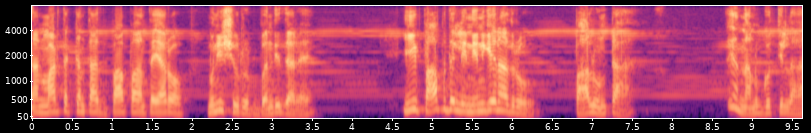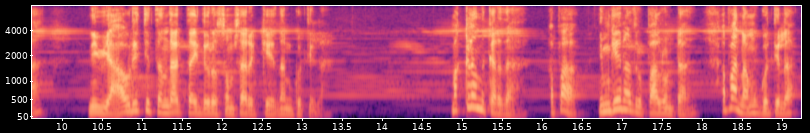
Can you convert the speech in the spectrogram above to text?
ನಾನು ಮಾಡ್ತಕ್ಕಂಥದ್ದು ಪಾಪ ಅಂತ ಯಾರೋ ಮುನೀಶ್ವರರು ಬಂದಿದ್ದಾರೆ. ಈ ಪಾಪದಲ್ಲಿ ನಿನಗೇನಾದರೂ ಪಾಲು ಉಂಟಾ? ಏ, ನನಗೆ ಗೊತ್ತಿಲ್ಲ. ನೀವು ಯಾವ ರೀತಿ ತಂದಾಗ್ತಾ ಇದ್ದೀರೋ ಸಂಸಾರಕ್ಕೆ ನನಗೆ ಗೊತ್ತಿಲ್ಲ. ಮಕ್ಕಳನ್ನು ಕರೆದ, ಅಪ್ಪ, ನಿಮಗೇನಾದರೂ ಪಾಲುಂಟಾ? ಅಪ್ಪ, ನಮಗೆ ಗೊತ್ತಿಲ್ಲ.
